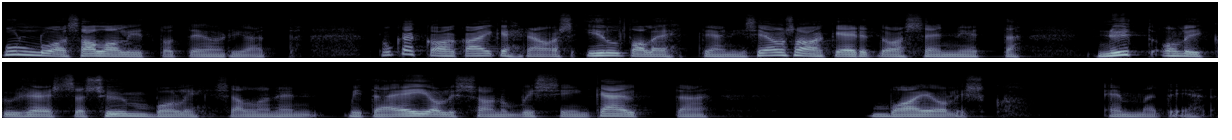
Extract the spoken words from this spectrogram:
hullua salaliittoteoriaa, että lukekaa kaiken rauhassa Iltalehteä, niin se osaa kertoa sen, niin että nyt oli kyseessä symboli, sellainen, mitä ei olisi saanut vissiin käyttää, vai olisiko? En mä tiedä.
